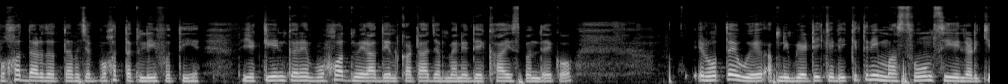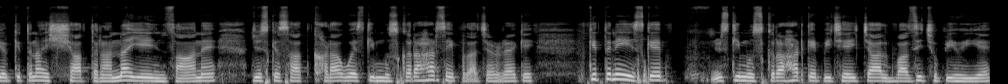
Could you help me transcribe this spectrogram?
बहुत दर्द होता है, मुझे बहुत तकलीफ़ होती है। तो यकीन करें, बहुत मेरा दिल कटा जब मैंने देखा इस बंदे को रोते हुए अपनी बेटी के लिए। कितनी मासूम सी ये लड़की और कितना शातराना ये इंसान है जो इसके साथ खड़ा हुआ इसकी मुस्कुराहट से ही पता चल रहा है कि कितनी इसके, इसकी मुस्कुराहट के पीछे चालबाजी छुपी हुई है।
